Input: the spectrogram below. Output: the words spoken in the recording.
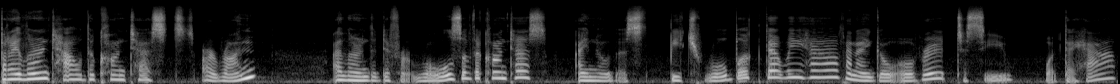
but I learned how the contests are run. I learned the different roles of the contests. I know the speech rule book that we have, and I go over it to see what they have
